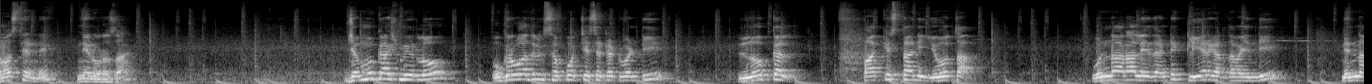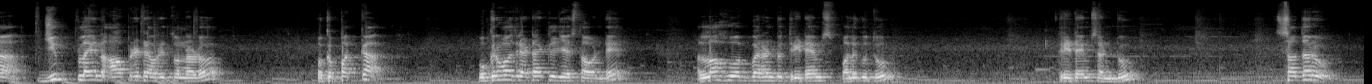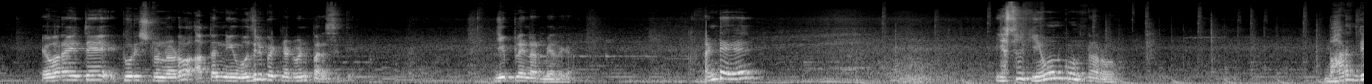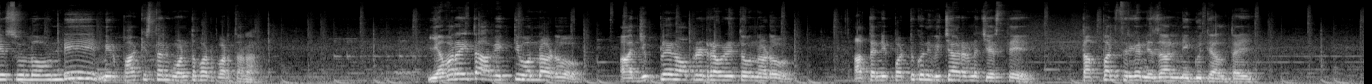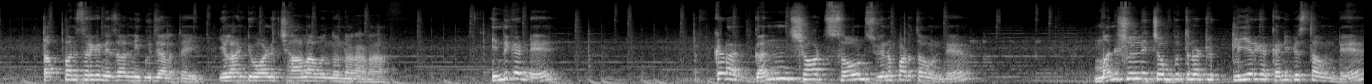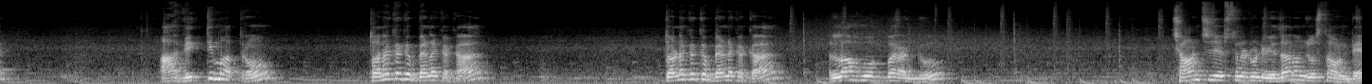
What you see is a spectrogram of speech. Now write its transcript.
నమస్తే అండి నేను రజా. జమ్మూ కాశ్మీర్లో ఉగ్రవాదులకు సపోర్ట్ చేసేటటువంటి లోకల్ పాకిస్తానీ యువత ఉన్నారా లేదంటే క్లియర్గా అర్థమైంది. నిన్న జిప్ లైన్ ఆపరేటర్ ఎవరైతే ఉన్నాడో ఒక పక్క ఉగ్రవాదులు అటాకులు చేస్తూ ఉంటే అల్లాహు అక్బర్ అంటూ త్రీ టైమ్స్ పలుకుతూ త్రీ టైమ్స్ అంటూ సదరు ఎవరైతే టూరిస్ట్ ఉన్నాడో అతన్ని వదిలిపెట్టినటువంటి పరిస్థితి. జిప్ లైనర్ మీదుగా. అంటే అసలు ఏమనుకుంటున్నారు? భారతదేశంలో ఉండి మీరు పాకిస్తాన్కి వంటపాటు పడతారా? ఎవరైతే ఆ వ్యక్తి ఉన్నాడో ఆ జిప్ లైన్ ఆపరేటర్ ఎవరైతే ఉన్నాడో అతన్ని పట్టుకొని విచారణ చేస్తే తప్పనిసరిగా నిజాలు నిగ్గు తేలుతాయి. తప్పనిసరిగా నిజాలు నిగ్గు తేలుతాయి. ఇలాంటి వాళ్ళు చాలామంది ఉన్నారా ఎందుకంటే అక్కడ గన్ షాట్ సౌండ్స్ వినపడతా ఉంటే మనుషుల్ని చంపుతున్నట్లు క్లియర్గా కనిపిస్తూ ఉంటే ఆ వ్యక్తి మాత్రం తొనకక బెనకక తొణకక బెనకక అల్లాహు అక్బర్ అంటూ ఛాన్స్ చేస్తున్నటువంటి విధానం చూస్తూ ఉంటే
